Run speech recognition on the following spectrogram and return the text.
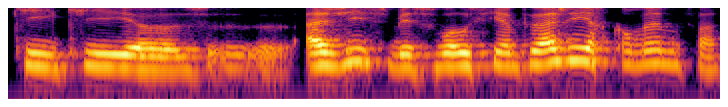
qui, qui euh, agissent, mais se voient aussi un peu agir quand même. Enfin.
